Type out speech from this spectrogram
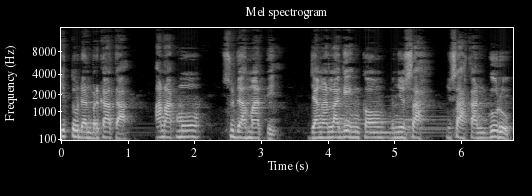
itu dan berkata, anakmu sudah mati. Jangan lagi engkau menyusah, menyusahkan guru.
